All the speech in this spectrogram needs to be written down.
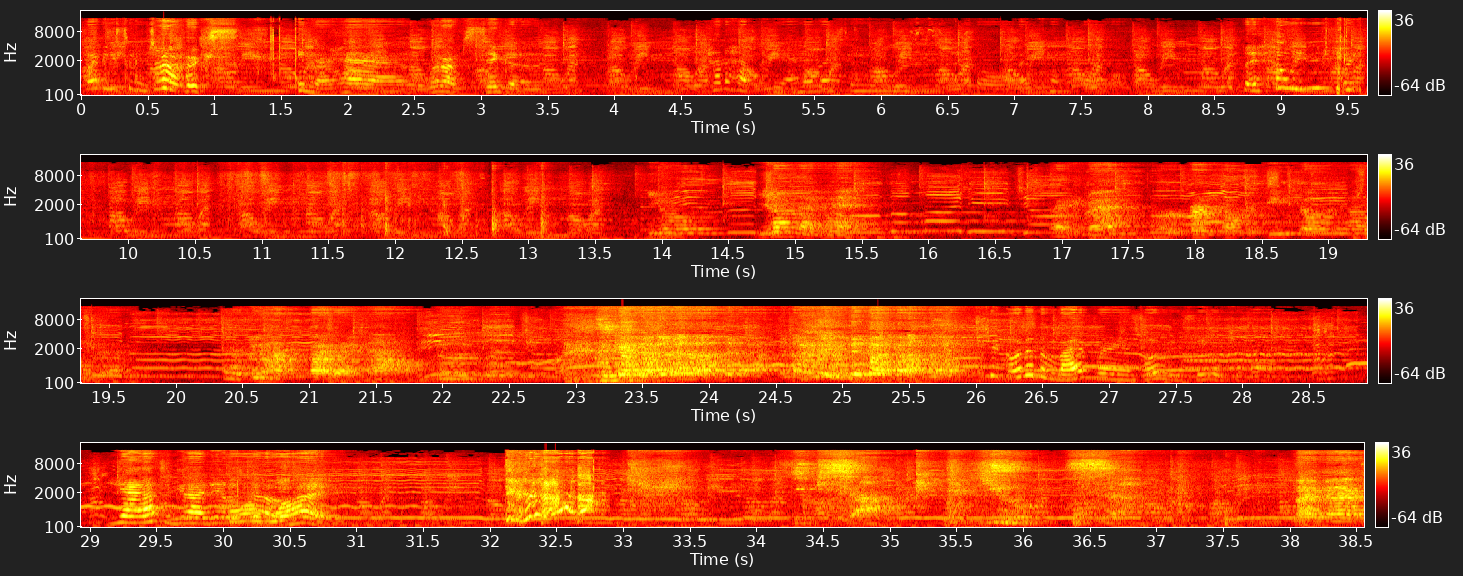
I need some drugs. The have what I'm sick of. I kind of have piano lessons, so I can't go. What the hell are you doing? You love that man. Thanks, man. You're the first couple of details. tell me that. We don't have to fight right now. you should go to the library and totally see what you want. Yeah, that's a good idea. Let's go. Why? you suck. You suck. Bye, Max.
